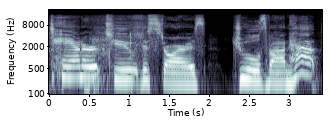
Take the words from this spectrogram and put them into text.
Tanner to the stars, Jules von Hep.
